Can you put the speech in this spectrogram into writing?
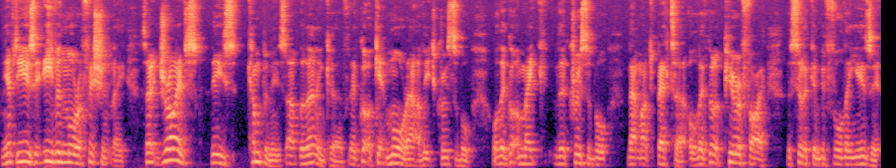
And you have to use it even more efficiently. So it drives these companies up the learning curve. They've got to get more out of each crucible, or they've got to make the crucible that much better, or they've got to purify the silicon before they use it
